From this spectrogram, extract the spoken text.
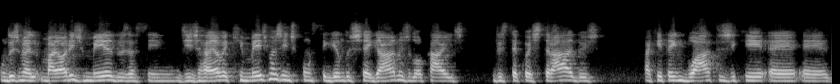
um dos maiores medos assim de Israel é que mesmo a gente conseguindo chegar nos locais dos sequestrados, aqui tem boatos de que é, é,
